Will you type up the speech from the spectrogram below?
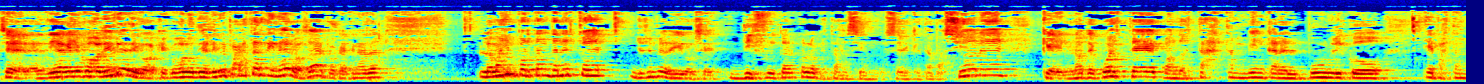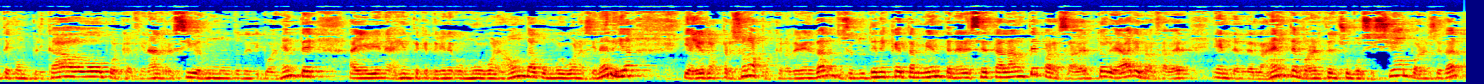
O sea, el día que yo cojo libre, digo, es que cojo los días libres para gastar dinero, ¿sabes? Porque al final... Lo más importante en esto es, yo siempre digo, o sea, disfrutar con lo que estás haciendo, o sea, que te apasione, que no te cueste, cuando estás también cara al público, es bastante complicado porque al final recibes un montón de tipos de gente, ahí viene gente que te viene con muy buena onda, con muy buena sinergia y hay otras personas pues que no te vienen tal, entonces tú tienes que también tener ese talante para saber torear y para saber entender la gente, ponerte en su posición, ponerse tal,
